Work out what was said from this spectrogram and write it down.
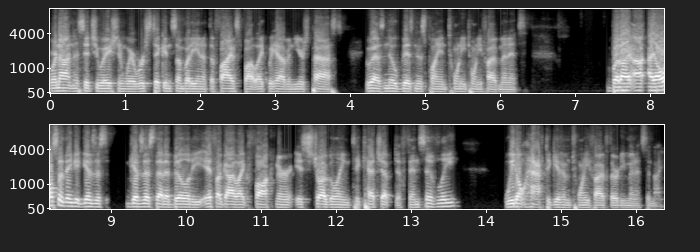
We're not in a situation where we're sticking somebody in at the five spot like we have in years past who has no business playing 20, 25 minutes. But I, I also think it gives us gives us that ability if a guy like Faulkner is struggling to catch up defensively, we don't have to give him 25, 30 minutes a night.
